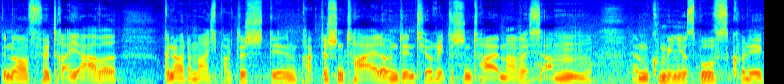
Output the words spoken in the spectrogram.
genau, für drei Jahre. Genau, da mache ich praktisch den praktischen Teil und den theoretischen Teil mache ich am, am Comenius Berufskolleg.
